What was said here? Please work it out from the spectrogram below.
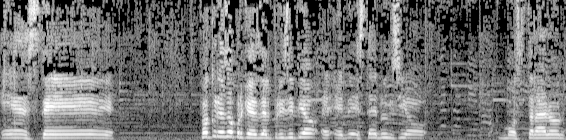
Este... Fue curioso porque desde el principio eh, en este anuncio mostraron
